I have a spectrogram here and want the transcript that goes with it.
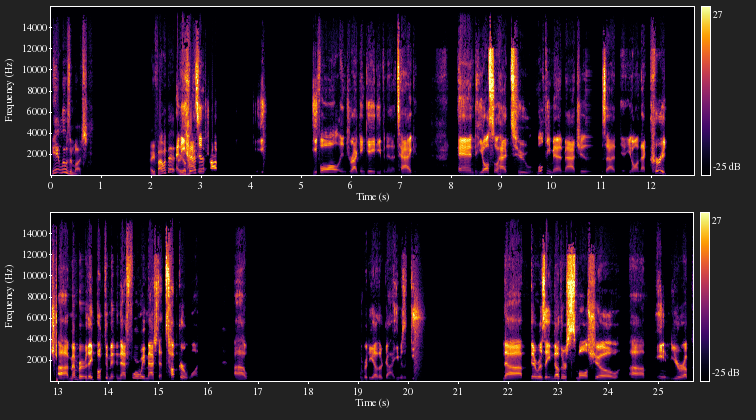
he ain't losing much. Are you fine with that? And he hasn't dropped fall in Dragon Gate even in a tag. And he also had two multi-man matches that you know on that courage. Uh, remember they booked him in that four-way match that Tucker won. Uh, remember the other guy? He was a. Uh, there was another small show um, in Europe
